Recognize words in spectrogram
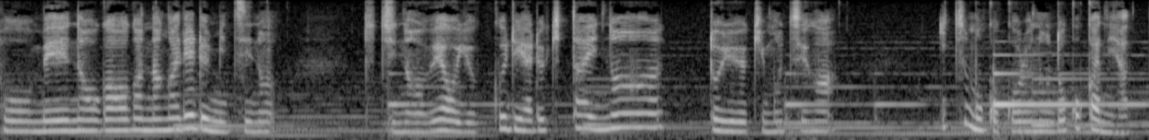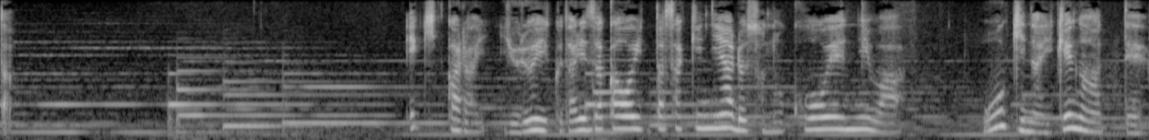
透明な小川が流れる道の土の上をゆっくり歩きたいなという気持ちがいつも心のどこかにあった。駅からゆるい下り坂を行った先にあるその公園には大きな池があって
